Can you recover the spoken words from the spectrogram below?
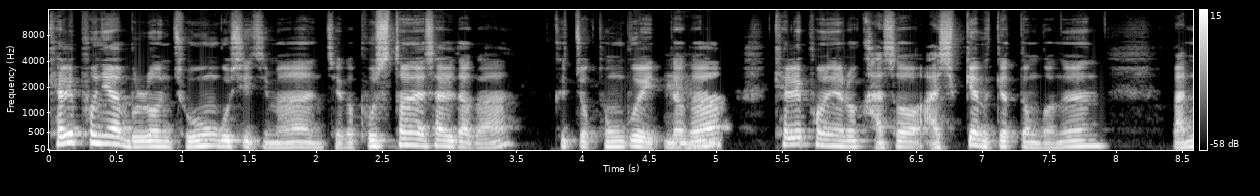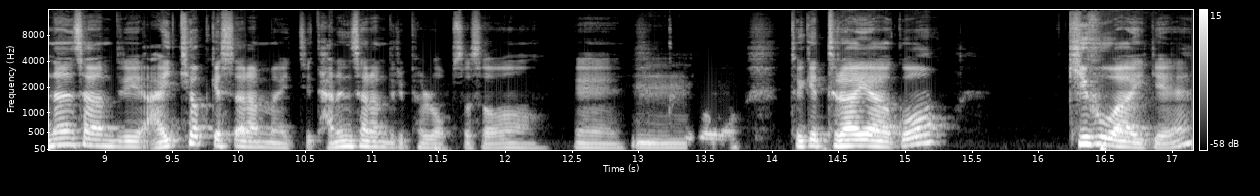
캘리포니아 물론 좋은 곳이지만 제가 보스턴에 살다가 그쪽 동부에 있다가 음. 캘리포니아로 가서 아쉽게 느꼈던 거는 만난 사람들이 IT 업계 사람만 있지 다른 사람들이 별로 없어서 예 음, 그리고 되게 드라이하고 기후와 이게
